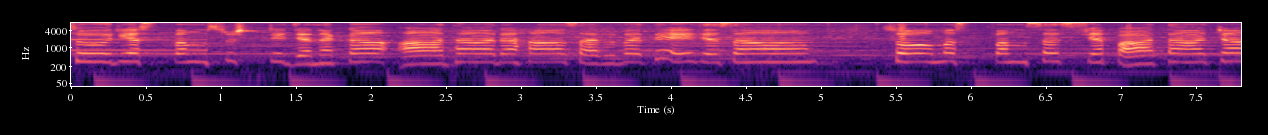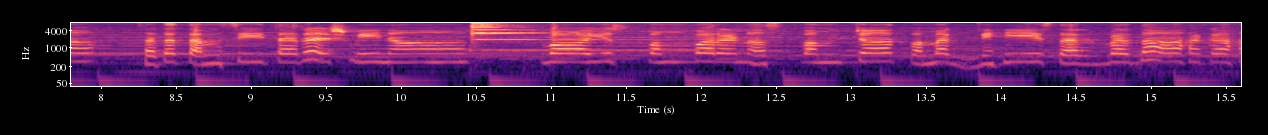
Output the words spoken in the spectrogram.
सूर्यस्त्वं सृष्टिजनक आधारः सर्वतेजसां। सोमस्त्वं सस्यपाता च सततं शीतरश्मिना वायुस्त्वं वरुणस्त्वं च त्वमग्निः सर्वदाहकः।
